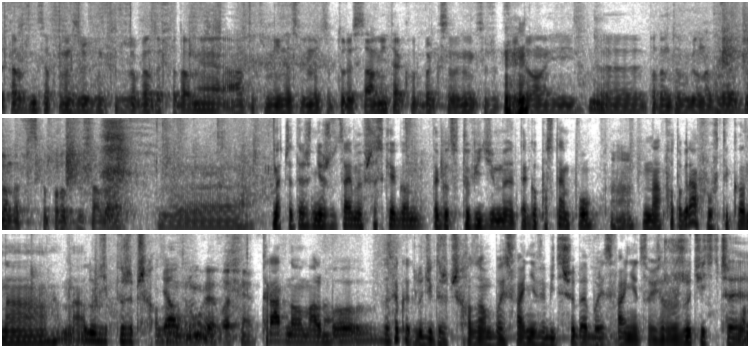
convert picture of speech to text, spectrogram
y, ta różnica pomiędzy ludźmi, którzy robią to świadomie, a takimi nazwijmy to turystami, tak urbexowymi, którzy przyjdą i y, potem to wygląda tak jak wygląda, wszystko porozrzucane. Y, Znaczy też nie rzucajmy wszystkiego tego, co tu widzimy, tego postępu na fotografów, tylko na, na ludzi, którzy przychodzą. ja o tym mówię właśnie. kradną, albo zwykłych ludzi, którzy przychodzą, bo jest fajnie wybić szybę, bo jest fajnie coś rozrzucić czy,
